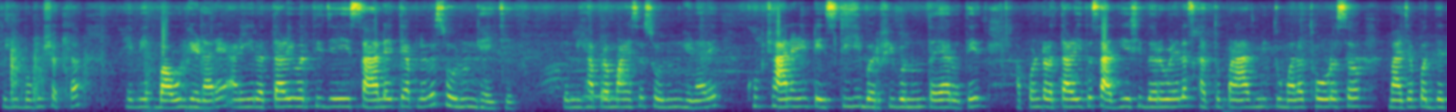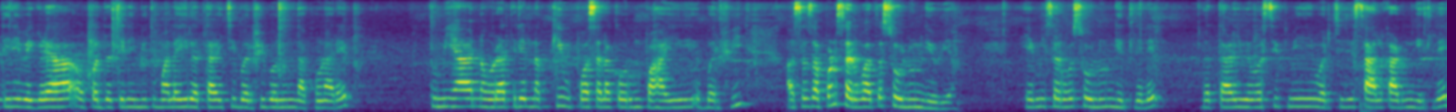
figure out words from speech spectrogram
तुम्ही बघू शकता. हे मी एक बाऊल घेणार आहे आणि रताळीवरती जे साल आहे ते आपल्याला सोलून घ्यायचे. तर मी ह्याप्रमाणे असं सोलून घेणार आहे. खूप छान आणि टेस्टी ही बर्फी बनवून तयार होते. आपण रताळी तर साधी अशी दरवेळेलाच खातो पण आज मी तुम्हाला थोडंसं माझ्या पद्धतीने वेगळ्या पद्धतीने मी तुम्हाला ही रताळीची बर्फी बनवून दाखवणार आहे. तुम्ही या नवरात्रीला नक्की उपवासाला करून पहा ही बर्फी. असंच आपण सर्व आता सोलून घेऊया. हे मी सर्व सोलून घेतलेले. रताळी व्यवस्थित मी वरचे जे साल काढून घेतले.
